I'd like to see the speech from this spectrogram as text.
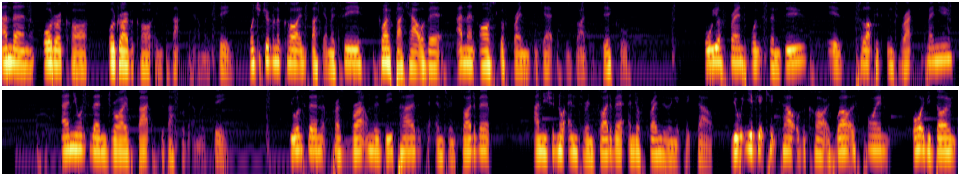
and then order a car or drive a car into the back of your MOC. Once you've driven a car into the back of your MOC, drive back out of it and then ask your friend to get inside this vehicle. All your friend wants to then do is pull up his interactive menu and you want to then drive back to the back of the MOC. You want to then press right on the D-pad to enter inside of it and you should not enter inside of it and your friend will then get kicked out. You will either get kicked out of the car as well at this point or if you don't,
